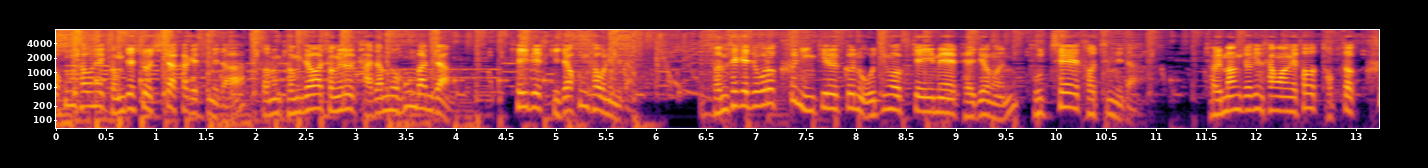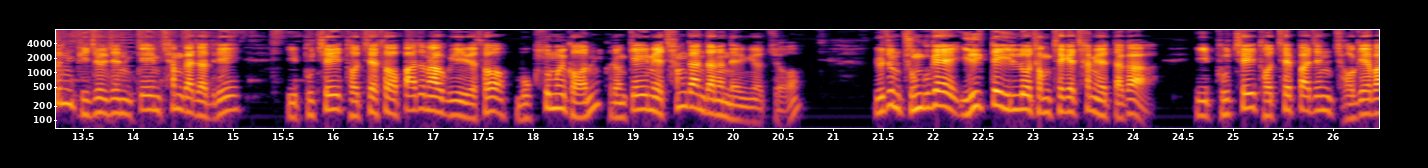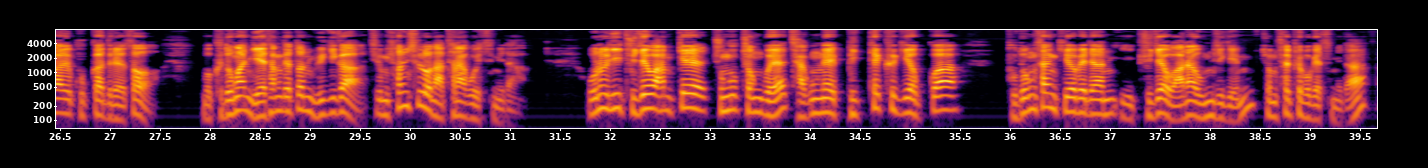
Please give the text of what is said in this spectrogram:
안녕하십니까. 홍사원의 경제쇼 시작하겠습니다. 저는 경제와 정의를 다잡는 홍반장, KBS 기자 홍사원입니다. 전 세계적으로 큰 인기를 끈 오징어 게임의 배경은 부채 덫입니다. 절망적인 상황에서 덥석 큰 빚을 진 게임 참가자들이 이 부채의 덫에서 빠져나오기 위해서 목숨을 건 그런 게임에 참가한다는 내용이었죠. 요즘 중국의 1대1로 정책에 참여했다가 이 부채의 덫에 빠진 저개발 국가들에서 뭐 그동안 예상됐던 위기가 지금 현실로 나타나고 있습니다. 오늘 이 주제와 함께 중국 정부의 자국 내 빅테크 기업과 부동산 기업에 대한 이 규제 완화 움직임 좀 살펴보겠습니다.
